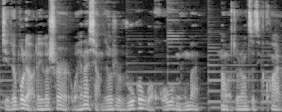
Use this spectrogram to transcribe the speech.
解决不了这个事儿。我现在想的就是，如果我活不明白，那我就让自己快乐，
